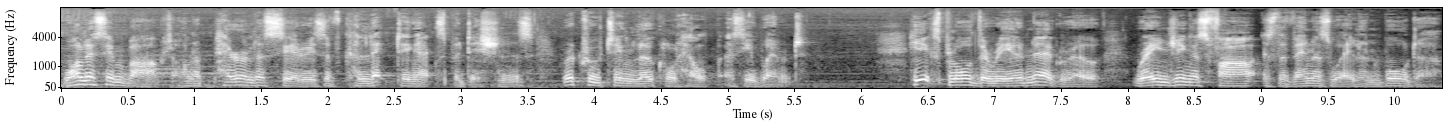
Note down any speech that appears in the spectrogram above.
Wallace embarked on a perilous series of collecting expeditions, recruiting local help as he went. He explored the Rio Negro, ranging as far as the Venezuelan border.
